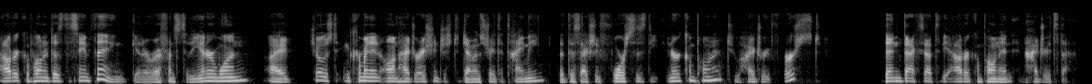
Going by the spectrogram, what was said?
outer component does the same thing. Get a reference to the inner one. I chose to increment it on hydration just to demonstrate the timing, that this actually forces the inner component to hydrate first. then backs out to the outer component and hydrates that.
